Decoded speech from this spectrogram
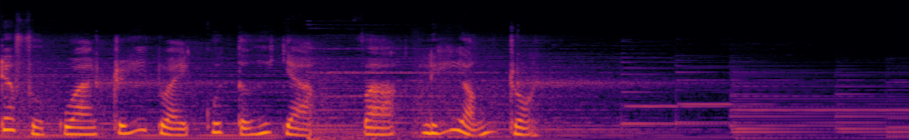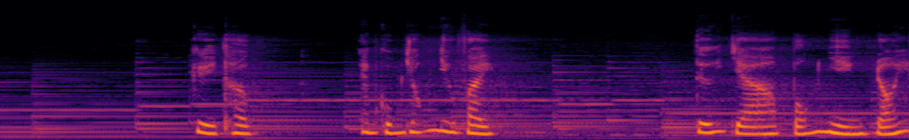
đã vượt qua trí tuệ của tử dạ và lý ẩn rồi. Kỳ thật, em cũng giống như vậy. Tử dạ bỗng nhiên nói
